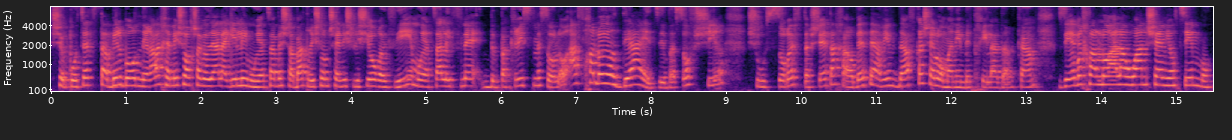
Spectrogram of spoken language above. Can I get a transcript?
שפוצץ את הבילבורד, נראה לכם מישהו עכשיו יודע להגיד לי אם הוא יצא בשבת ראשון, שני, שלישי או רביעי, אם הוא יצא לפני, בכריסמס או לא, אף אחד לא יודע את זה. בסוף שיר שהוא שורף את השטח, הרבה פעמים דווקא של אומנים בתחילת דרכם, זה יהיה בכלל לא על הוואן שהם יוצאים בו.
